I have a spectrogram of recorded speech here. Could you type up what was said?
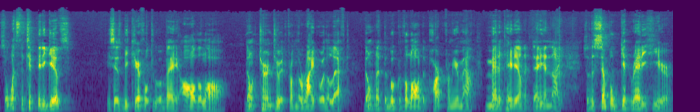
so what's the tip that he gives? He says, Be careful to obey all the law. Don't turn to it from the right or the left. Don't let the book of the law depart from your mouth. Meditate on it day and night. So the simple get ready here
